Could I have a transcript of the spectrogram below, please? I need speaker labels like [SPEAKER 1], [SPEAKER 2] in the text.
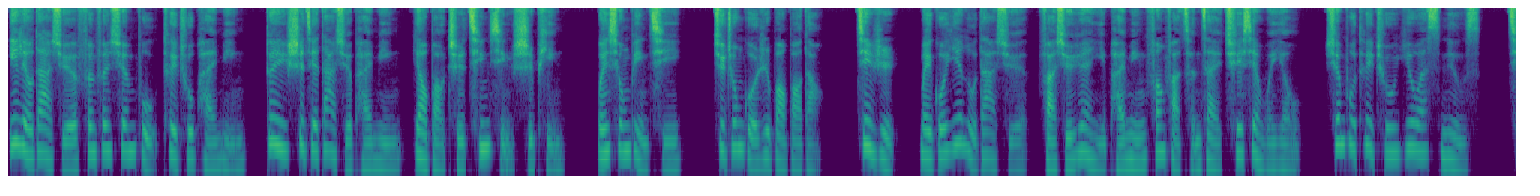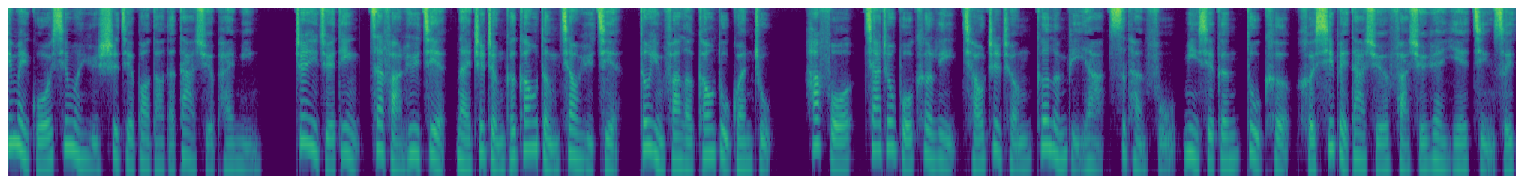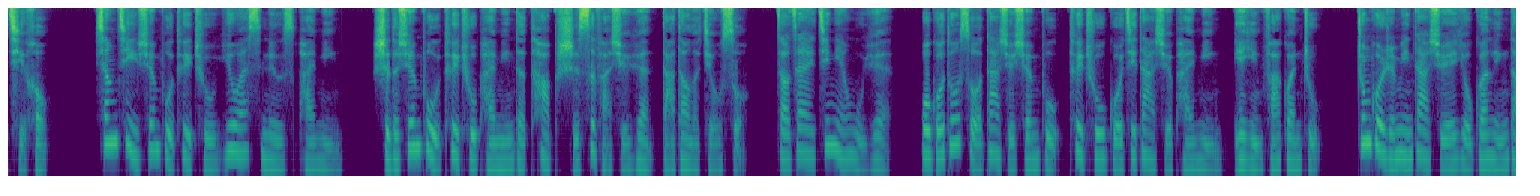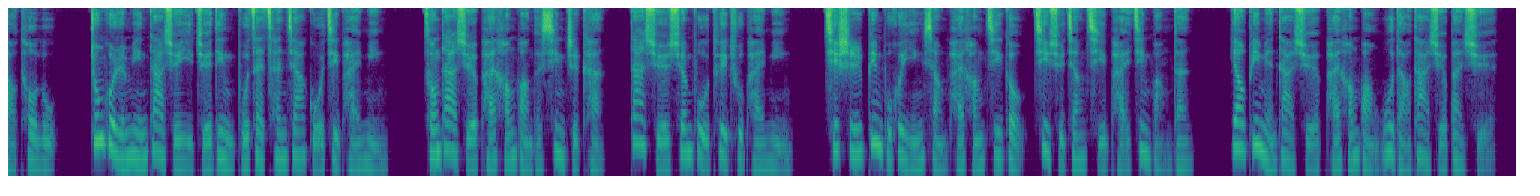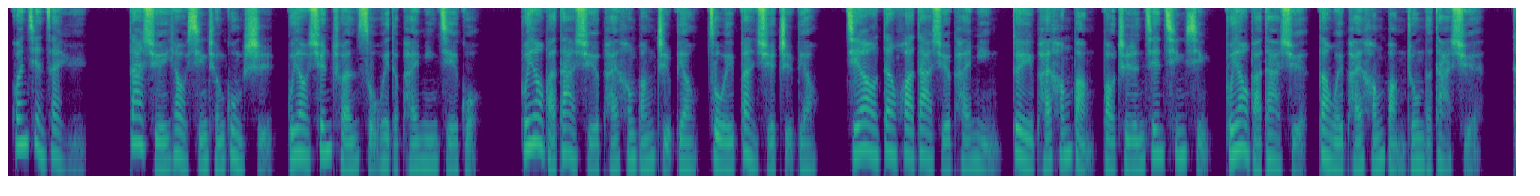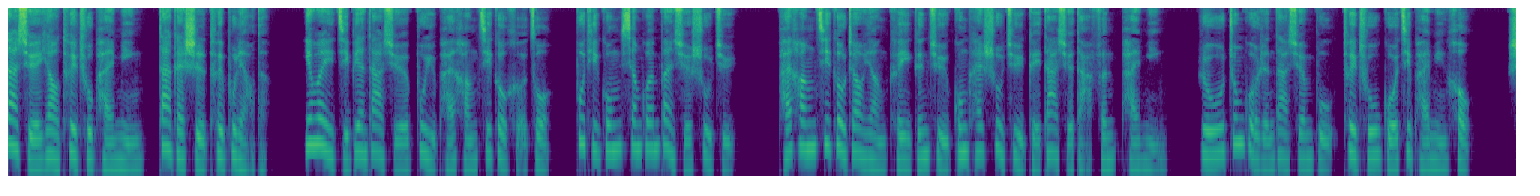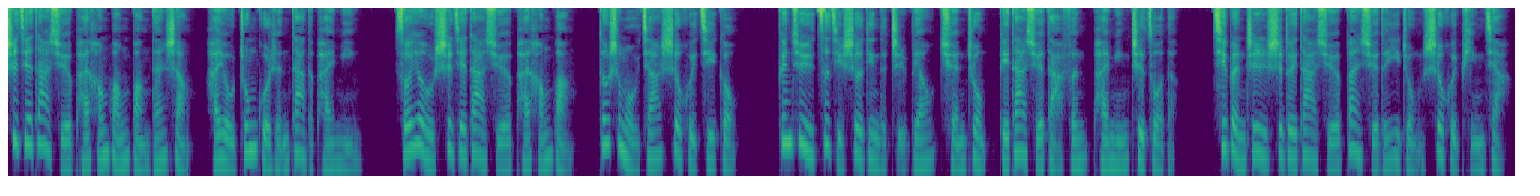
[SPEAKER 1] 一流大学纷纷宣布退出排名，对世界大学排名要保持清醒持平。文雄丙奇，据中国日报报道，近日，美国耶鲁大学法学院以排名方法存在缺陷为由，宣布退出 U.S. News 及美国新闻与世界报道的大学排名。这一决定在法律界乃至整个高等教育界都引发了高度关注。哈佛、加州伯克利、乔治城、哥伦比亚、斯坦福、密歇根、杜克和西北大学法学院也紧随其后，相继宣布退出 U.S. News 排名，使得宣布退出排名的 Top 十四法学院达到了九所。早在今年五月，我国多所大学宣布退出国际大学排名，也引发关注。中国人民大学有关领导透露，中国人民大学已决定不再参加国际排名。从大学排行榜的性质看，大学宣布退出排名，其实并不会影响排行机构继续将其排进榜单。要避免大学排行榜误导大学办学，关键在于大学要形成共识，不要宣传所谓的排名结果，不要把大学排行榜指标作为办学指标，即要淡化大学排名，对排行榜保持人间清醒，不要把大学办为排行榜中的大学。大学要退出排名，大概是退不了的，因为即便大学不与排行机构合作。不提供相关办学数据，排行机构照样可以根据公开数据给大学打分排名。如中国人大宣布退出国际排名后，世界大学排行榜榜单上还有中国人大的排名。所有世界大学排行榜都是某家社会机构根据自己设定的指标权重给大学打分排名制作的，其本质是对大学办学的一种社会评价，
